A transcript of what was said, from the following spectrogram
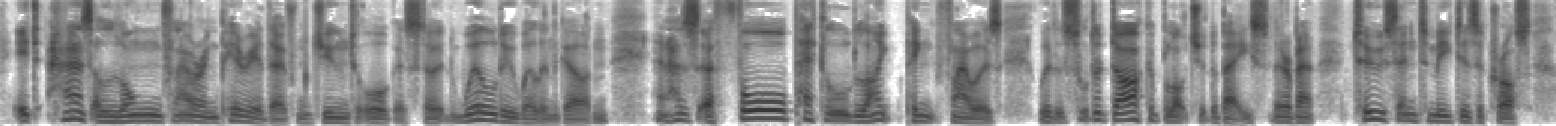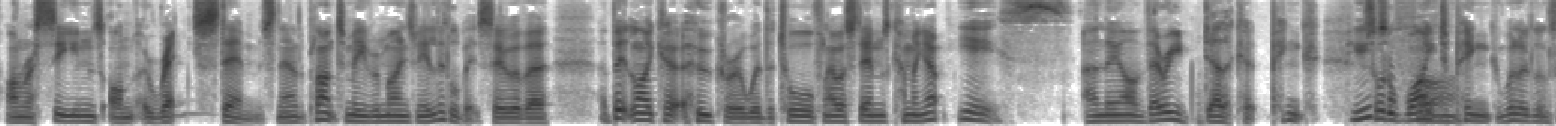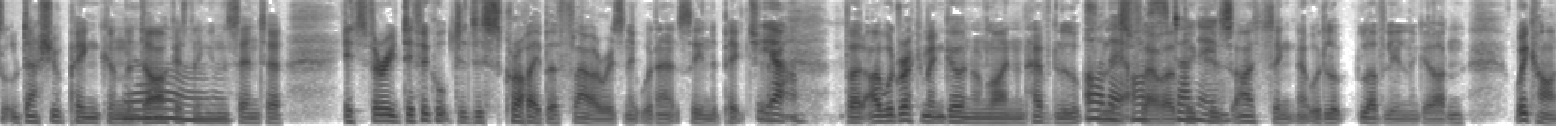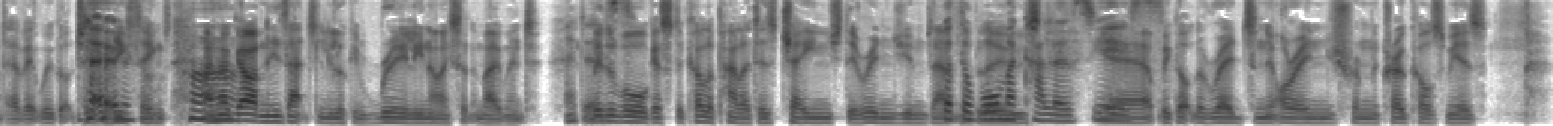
It has a long flowering period though from June to August, so it will do well in the garden. It has a four petaled light pink flowers with a sort of darker blotch at the base. They're about two centimetres across on racemes on erect stems. Now the plant to me reminds me a little bit so of a a bit like a heuchera with the tall flower stems coming up Yes. and they are very delicate pink, sort of white pink with a little sort of dash of pink and the darker thing in the ah. centre. It's very difficult to describe a flower, isn't it, without seeing the picture? Yeah. But I would recommend going online and having a look Oh, for this flower stunning. because I think that would look lovely in the garden. We can't have it; we've got too No. many things, and our garden is actually looking really nice at the moment. It Middle of August, the colour palette has changed. The orangeums out, but the and warmer colours, Yeah, yes. we got the reds and the orange from the crocosmias.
